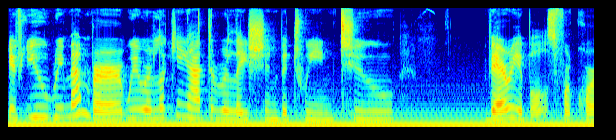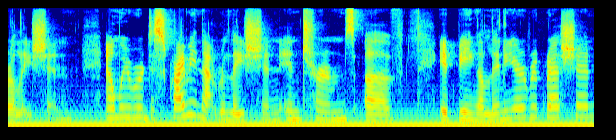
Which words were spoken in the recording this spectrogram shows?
If you remember, we were looking at the relation between two variables for correlation and we were describing that relation in terms of it being a linear regression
